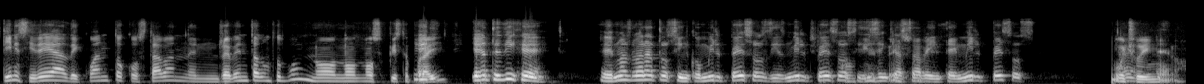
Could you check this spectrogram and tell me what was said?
¿Tienes idea de cuánto costaban en reventa de un fútbol? ¿No, no, no supiste por ahí? Ya te dije, el más barato 5 mil pesos, 10 mil pesos y dicen pesos. que hasta 20 mil pesos. Mucho ah, dinero.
